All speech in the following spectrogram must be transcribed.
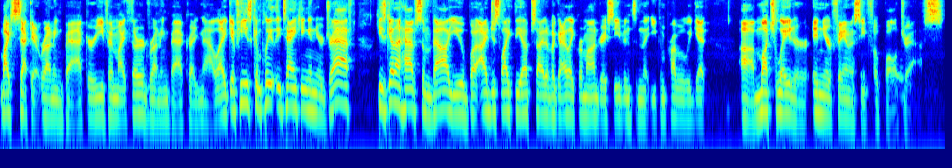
my second running back or even my third running back right now. Like if he's completely tanking in your draft, he's to have some value, but I just like the upside of a guy like Rhamondre Stevenson that you can probably get uh, much later in your fantasy football drafts.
